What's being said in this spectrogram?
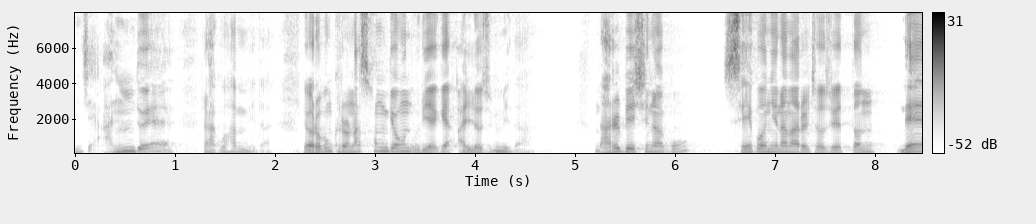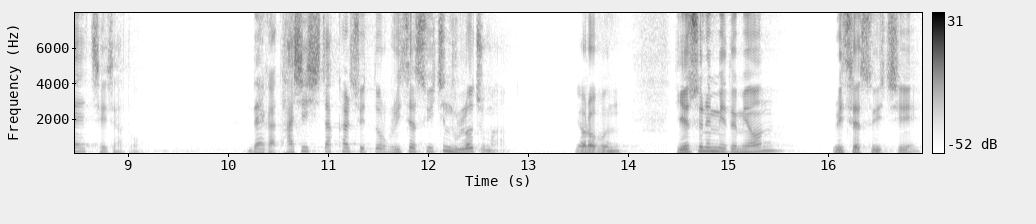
이제 안 돼. 라고 합니다. 여러분, 그러나 성경은 우리에게 알려줍니다. 나를 배신하고 세 번이나 나를 저주했던 내 제자도 내가 다시 시작할 수 있도록 리셋 스위치 눌러주마. 여러분, 예수님 믿으면 리셋 스위치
